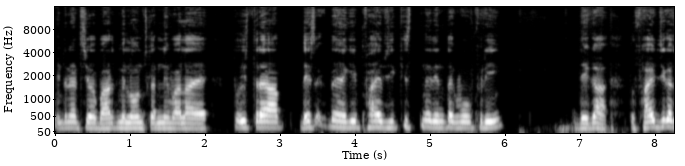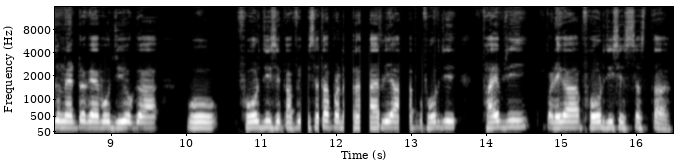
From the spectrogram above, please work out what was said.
इंटरनेट सेवा भारत में लॉन्च करने वाला है। तो इस तरह आप देख सकते हैं कि फाइव जी कितने दिन तक वो फ्री देगा। तो फाइव जी का जो नेटवर्क है, वो जियो का, वो फोर जी से काफ़ी सस्ता पड़ रहा है। इसलिए आपको फोर जी फाइव जी पड़ेगा फोर जी से सस्ता।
